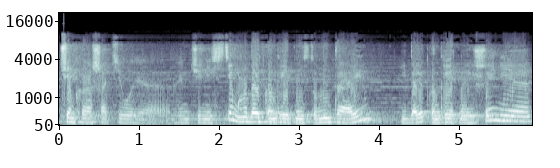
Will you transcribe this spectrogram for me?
чем хороша теория ограничения системы, она дает конкретный инструментарий и дает конкретное решение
